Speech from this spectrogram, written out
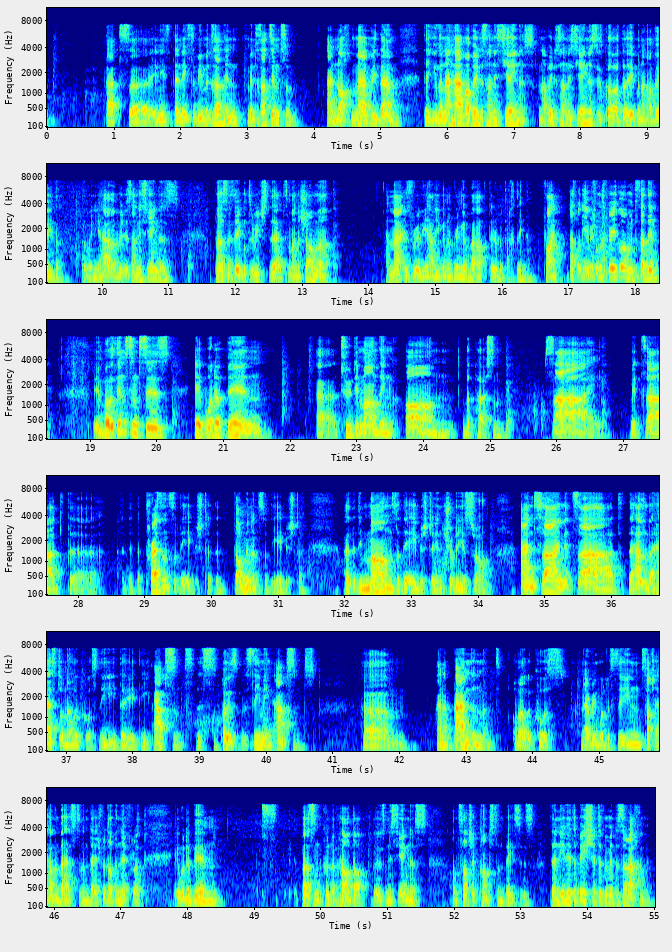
that's uh, it needs there needs to be Midas Hatzimtzum, and noch wie them that you're going to have Avedis Hanisyonis. And Avedis Hanisyonis is God the Hibna Aveda. But when you have Avedis Hanisyonis, person is able to reach that Manashama, and that is really how you're going to bring about the Fine. That's what the Abish wants to create In both instances, it would have been uh, too demanding on the person. Sai, Mitzad, the, the, presence of the Abishta, the dominance of the Abishta, uh, the demands of the Abishta in Shuvah Yisrael. And Sai Mitzad, the Helen Beheston Elikus, the, the, the absence, the supposed, the seeming absence, um, and abandonment of Elikus, and everyone would have seen such a Helen Beheston and Deshvedov and Nifrat, it would have been, person couldn't have held up those Nisyonis on such a constant basis. There needed to be Shittif Midas Arachamim.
